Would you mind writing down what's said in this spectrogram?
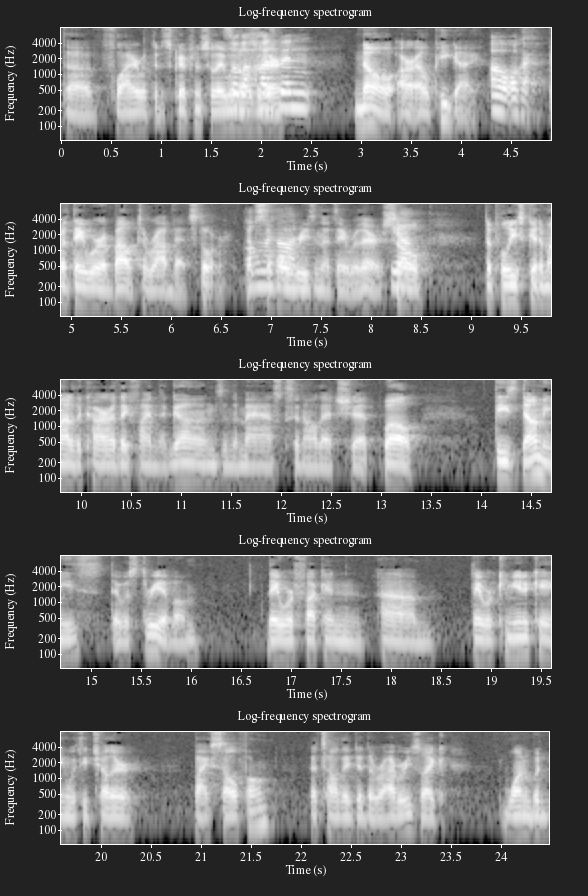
the flyer with the description. So they So went the over there. husband. No, our LP guy. Oh, okay. But they were about to rob that store. That's Oh the whole God. reason that they were there. So Yeah. the police get him out of the car. They find the guns and the masks and all that shit. Well, these dummies, there was three of them. They were fucking. Um, they were communicating with each other by cell phone. That's how they did the robberies. Like one would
